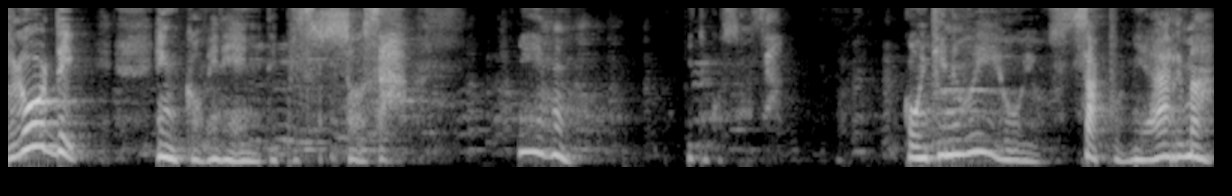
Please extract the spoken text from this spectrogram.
rude, inconveniente, presunçosa. Continue ou eu saco minha arma.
